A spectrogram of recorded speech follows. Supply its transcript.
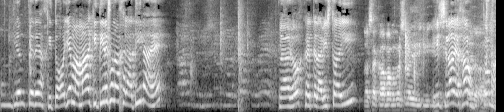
Un diente de ajito. Oye, mamá, aquí tienes una gelatina, ¿eh? Claro, es que te la he visto ahí La ha sacado para comérsela y... Y, y se la ha dejado. Toma.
